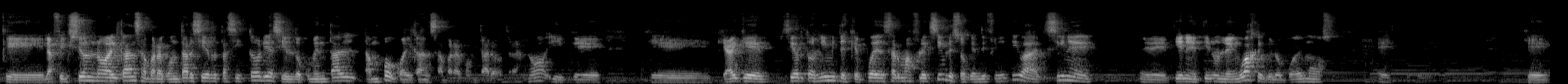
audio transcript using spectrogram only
que, la ficción no alcanza para contar ciertas historias y el documental tampoco alcanza para contar otras, ¿no? Y que, que hay que ciertos límites que pueden ser más flexibles o que en definitiva el cine eh, tiene, tiene un lenguaje que lo podemos... Este, que,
